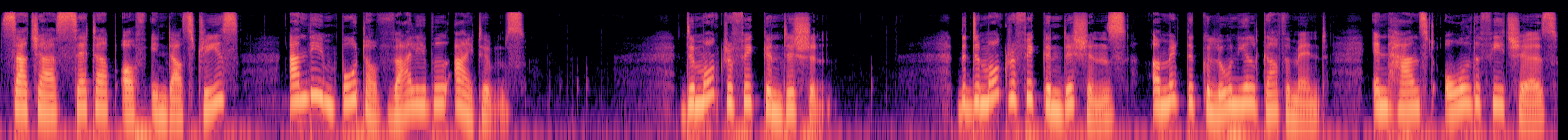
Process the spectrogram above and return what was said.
such as setup of industries and the import of valuable items. Demographic condition The demographic conditions amid the colonial government enhanced all the features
